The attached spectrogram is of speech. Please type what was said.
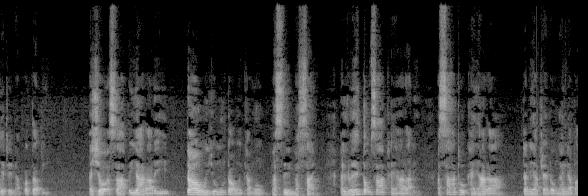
ရက်တဲ့နာပတ်သက်ပြီးအယောအစာပေးရတာတွေတာဝန်ယူမှုတာဝန်ခံမှုမစင်မဆိုင်အလွဲသုံးစားခံရတာတွေ အစားထိုးခံရတာတနည်းအားဖြင့်လုပ်ငန်းနဲ့ပါ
